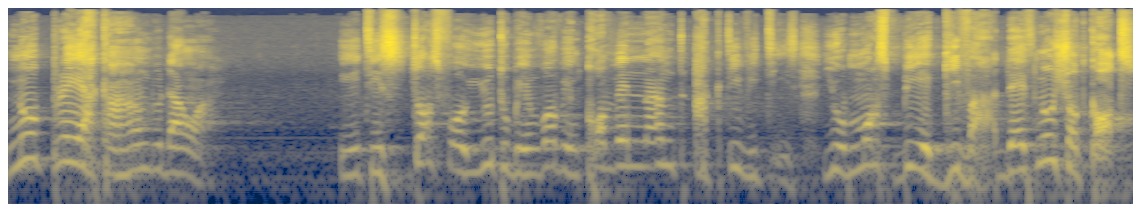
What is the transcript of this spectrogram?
No prayer can handle that one. It is just for you to be involved in covenant activities. You must be a giver. There is no shortcut.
